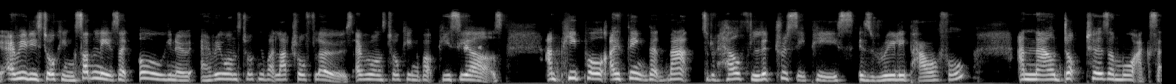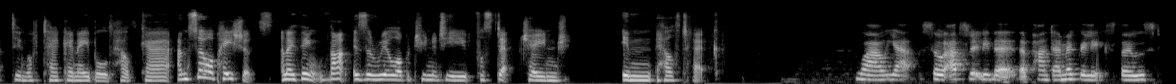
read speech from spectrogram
everybody's talking. Suddenly it's like, oh, you know, everyone's talking about lateral flows, everyone's talking about PCRs. And people, I think that that sort of health literacy piece is really powerful. And now doctors are more accepting of tech enabled healthcare, and so are patients. And I think that is a real opportunity for step change in health tech. Wow, yeah. So absolutely the, the pandemic really exposed,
